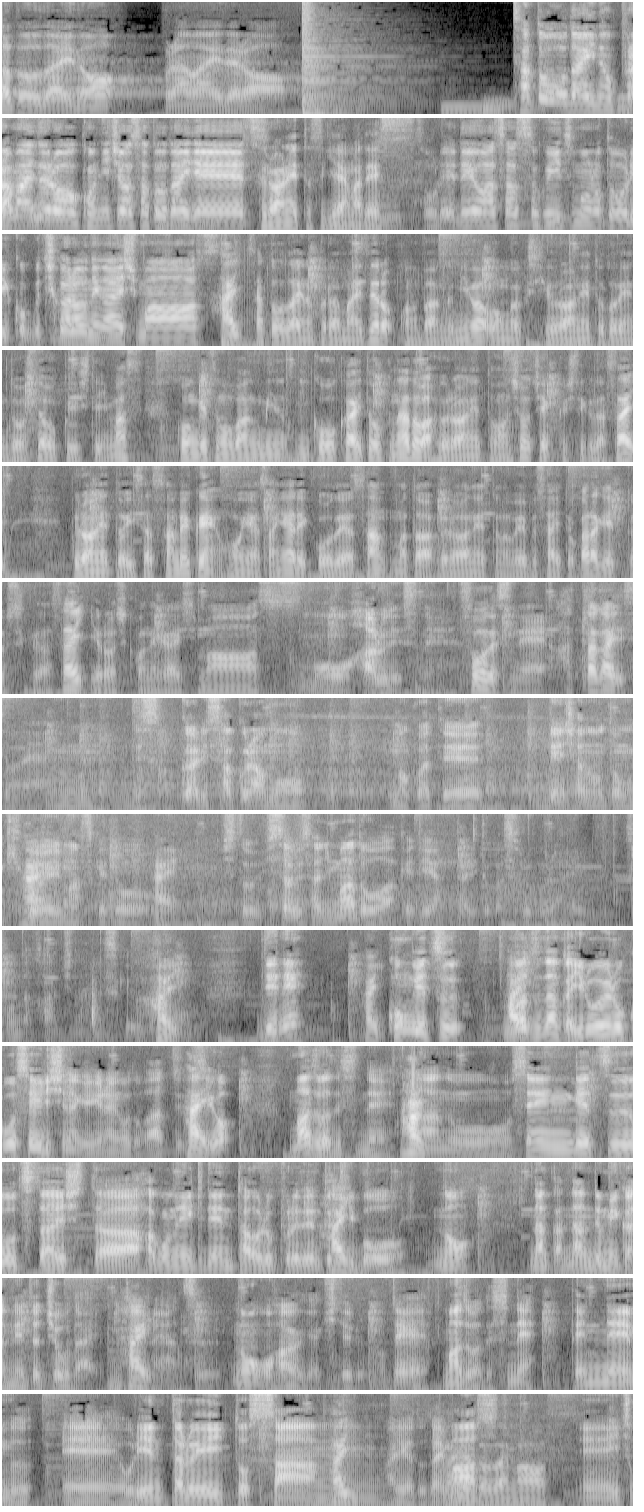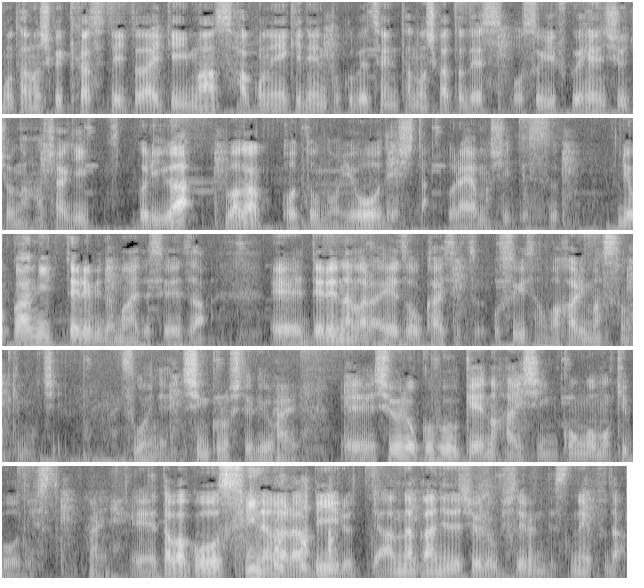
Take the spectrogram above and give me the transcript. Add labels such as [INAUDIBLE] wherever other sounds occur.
佐藤大のプラマイゼロ佐藤大のプラマイゼロこんにちは佐藤大ですフロアネット杉山です。それでは早速いつもの通り告知からお願いしますはい、佐藤大のプラマイゼロ。この番組は音楽誌フロアネットと連動してお送りしています。今月も番組の未公開トークなどはフロアネット本誌をチェックしてください。フロアネット1冊300円、本屋さんやレコード屋さん、またはフロアネットのウェブサイトからゲットしてください。よろしくお願いします。もう春ですねそうですね、あったかいですよね。うんですっかり桜もまあこうやって電車の音も聞こえますけど、はい。ちょっと久々に窓を開けてやったりとかするぐらいそんな感じなんですけど、はい。でねはい。今月、はいまずなんかいろいろこう整理しなきゃいけないことがあってですよ、まずはですね、はい。あのー先月お伝えした箱根駅伝タオルプレゼント希望の、なんか何でもいいからネタちょうだいみたいなやつのおはがきが来てるので、まずはですねペンネーム、えーオリエンタルエイトさん、はい。ありがとうございます。い。えーいつも楽しく聞かせていただいています。箱根駅伝特別編楽しかったです。お杉副編集長のはしゃぎっぷりが我がことのようでした。羨ましいです旅館にテレビの前で正座、えー出れながら映像解説。お杉さん分かります？その気持ち。すごいね。シンクロしてるよ、はい。えー収録風景の配信。今後も希望ですと。はい。えータバコを吸いながらビールってあんな感じで収録してるんですね。普段。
